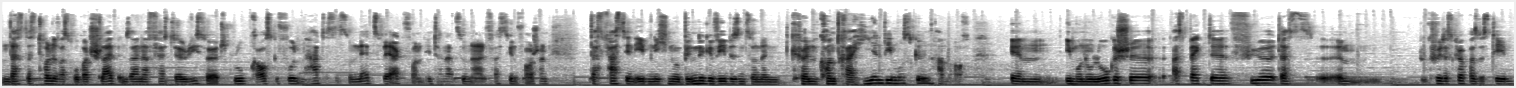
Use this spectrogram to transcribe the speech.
und das ist das Tolle, was Robert Schleib in seiner Faster Research Group rausgefunden hat, das ist so ein Netzwerk von internationalen Faszienforschern, dass Faszien eben nicht nur Bindegewebe sind, sondern können kontrahieren wie Muskeln, haben auch ähm, immunologische Aspekte für das, ähm, für das Körpersystem,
